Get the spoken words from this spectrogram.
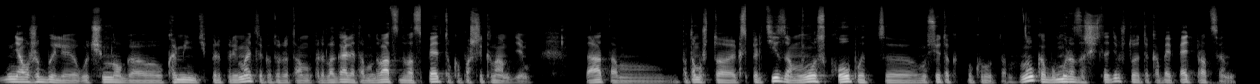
меня уже были очень много комьюнити предпринимателей, которые там предлагали там 20-25, только пошли к нам, Дим да, там, потому что экспертиза, мозг, опыт, э, ну, все это как бы круто. Ну, как бы мы разошлись над тем, что это как бы 5%.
